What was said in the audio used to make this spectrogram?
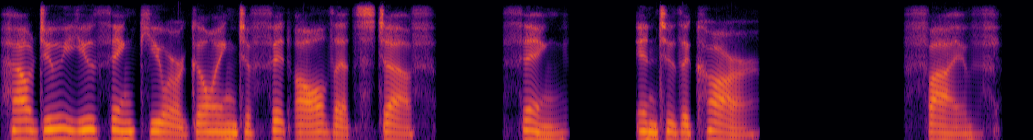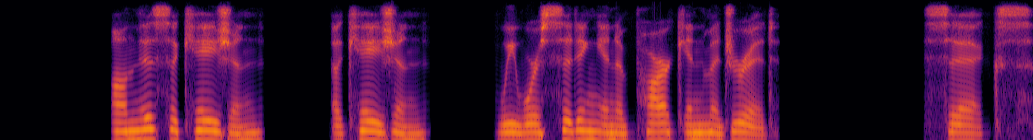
How do you think you're going to fit all that stuff, thing, into the car? 5. On this occasion, occasion, we were sitting in a park in Madrid. 6.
